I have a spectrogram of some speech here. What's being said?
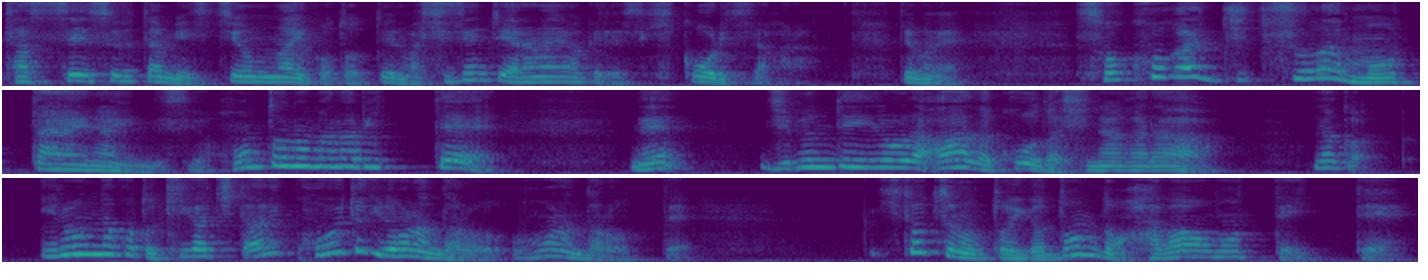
達成するために必要のないことっていうのは自然とやらないわけです。非効率だから。でもね、そこが実はもったいないんですよ。本当の学びって、ね、自分でいろいろああだこうだしながら、なんかいろんなこと気が散って、あれ？こういう時どうなんだろう？どうなんだろうって。一つの問いがどんどん幅を持っていって、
